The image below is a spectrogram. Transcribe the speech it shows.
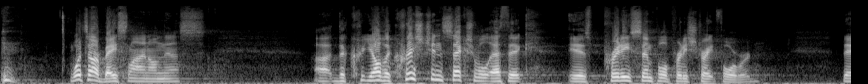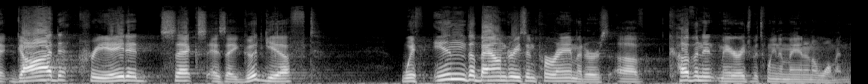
What's our baseline on this? Uh, the, y'all, the Christian sexual ethic is pretty simple, pretty straightforward that God created sex as a good gift within the boundaries and parameters of covenant marriage between a man and a woman.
